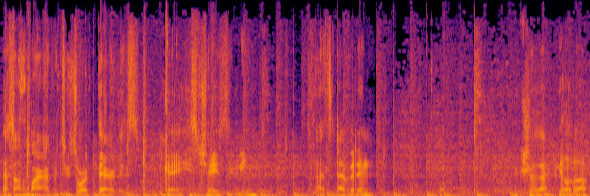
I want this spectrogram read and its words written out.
that's not the fire aspect two sword. There it is. Okay, he's chasing me. That's evident. Make sure that I'm healed up.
